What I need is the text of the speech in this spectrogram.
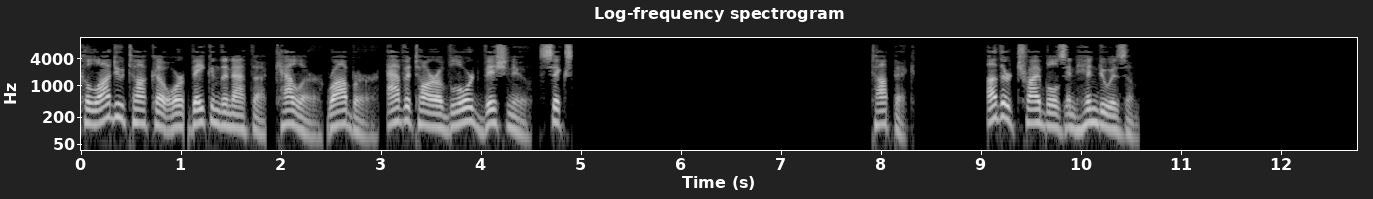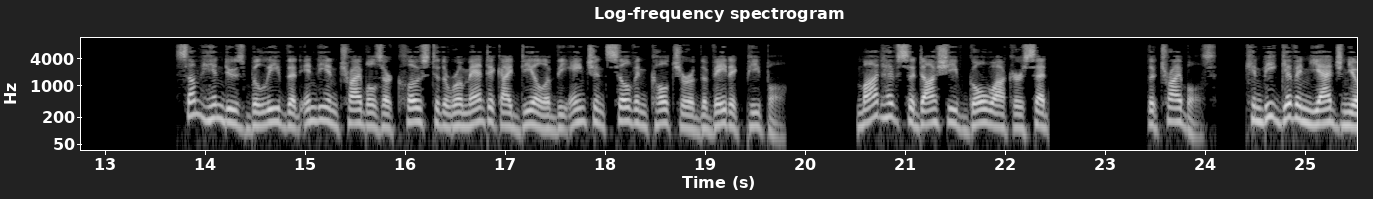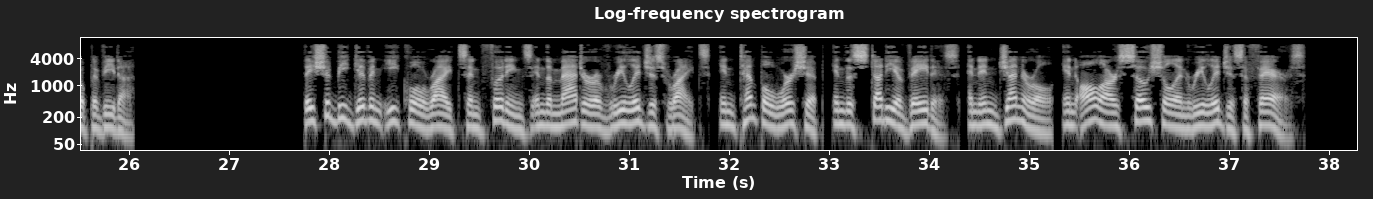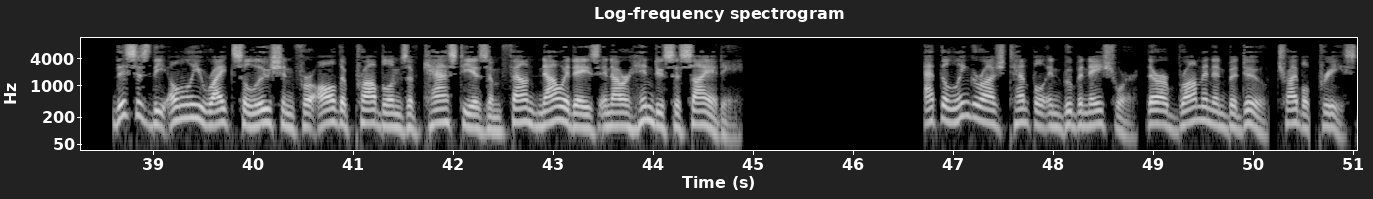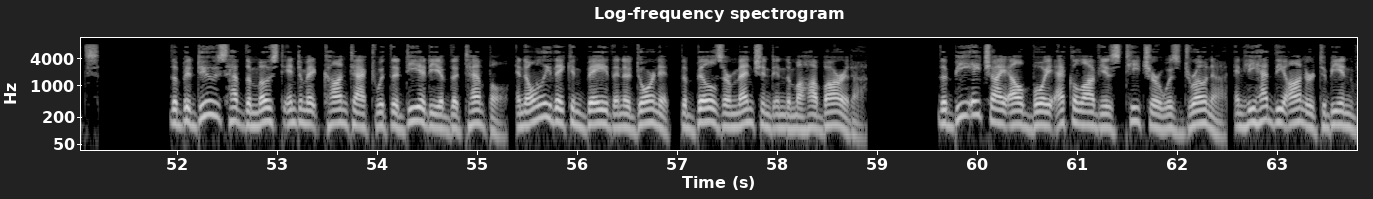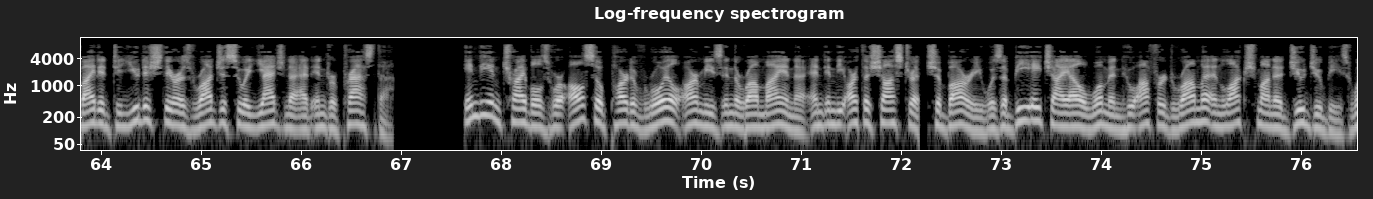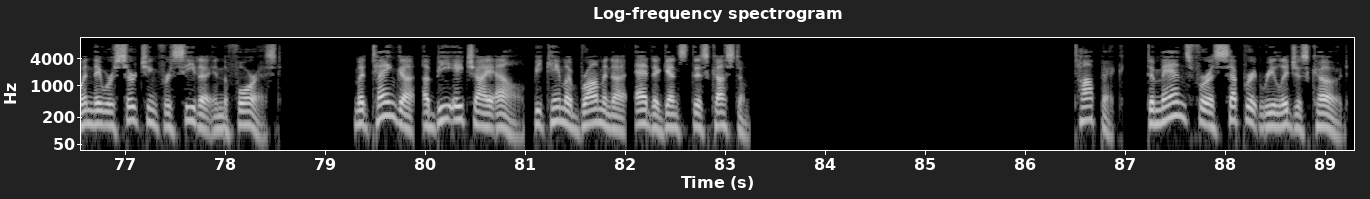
Kaladutaka or Vaikundhanatha, Kalar robber, avatar of Lord Vishnu, 6 Other tribals and Hinduism Some Hindus believe that Indian tribals are close to the romantic ideal of the ancient Sylvan culture of the Vedic people. Madhav Sadashiv Golwalkar said, The tribals can be given yajñopavita. They should be given equal rights and footings in the matter of religious rights, in temple worship, in the study of Vedas, and in general, in all our social and religious affairs. This is the only right solution for all the problems of casteism found nowadays in our Hindu society. At the Lingaraj temple in Bhubaneswar, there are Brahmin and Badu tribal priests. The Badus have the most intimate contact with the deity of the temple, and only they can bathe and adorn it. The Bhils are mentioned in the Mahabharata. The Bhil boy Ekalavya's teacher was Drona, and he had the honour to be invited to Yudhishthira's Rajasuya Yajna at Indraprastha. Indian tribals were also part of royal armies in the Ramayana and in the Arthashastra. Shabari was a Bhil woman who offered Rama and Lakshmana jujubes when they were searching for Sita in the forest. Matanga, a Bhil, became a Brahmana, ed against this custom. Demands for a separate religious code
